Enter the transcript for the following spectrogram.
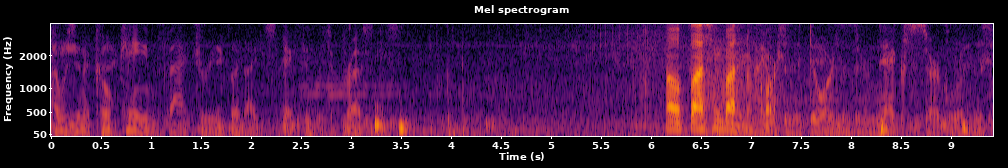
I was in a cocaine factory, but I'd stick to the depressants. Oh, flashing button, of I course. opened the door to the next circle of this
